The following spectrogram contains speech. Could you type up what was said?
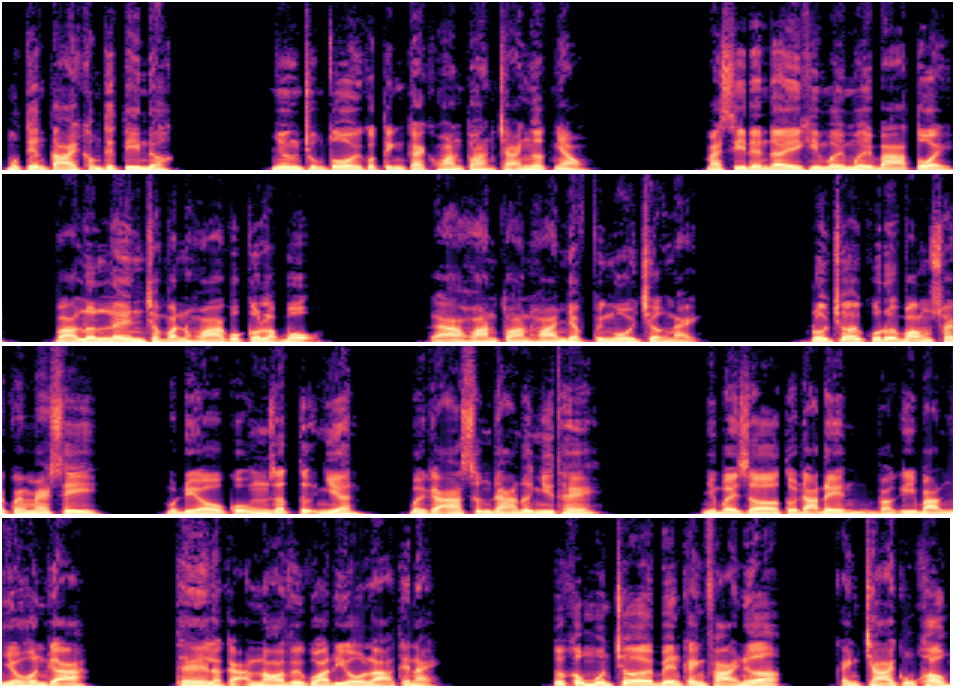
một thiên tài không thể tin được. Nhưng chúng tôi có tính cách hoàn toàn trái ngược nhau. Messi đến đây khi mới 13 tuổi và lớn lên trong văn hóa của câu lạc bộ. Gã hoàn toàn hòa nhập với ngôi trường này. Lối chơi của đội bóng xoay quanh Messi, một điều cũng rất tự nhiên bởi gã xứng đáng được như thế. Nhưng bây giờ tôi đã đến và ghi bàn nhiều hơn gã. Thế là gã nói với Guardiola thế này. Tôi không muốn chơi ở bên cánh phải nữa, cánh trái cũng không.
